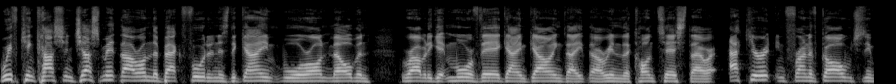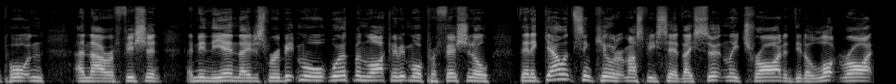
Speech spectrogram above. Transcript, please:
with concussion just meant they were on the back foot. And as the game wore on, Melbourne were able to get more of their game going. They, they were in the contest. They were accurate in front of goal, which is important, and they were efficient. And in the end, they just were a bit more workmanlike and a bit more professional than a gallant St Kilda, it must be said. They certainly tried and did a lot right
